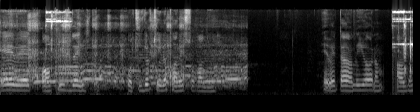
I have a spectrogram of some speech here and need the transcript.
Evet 600 de işte. 34 TL parası kalıyor. Evet alıyorum. Aldım.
